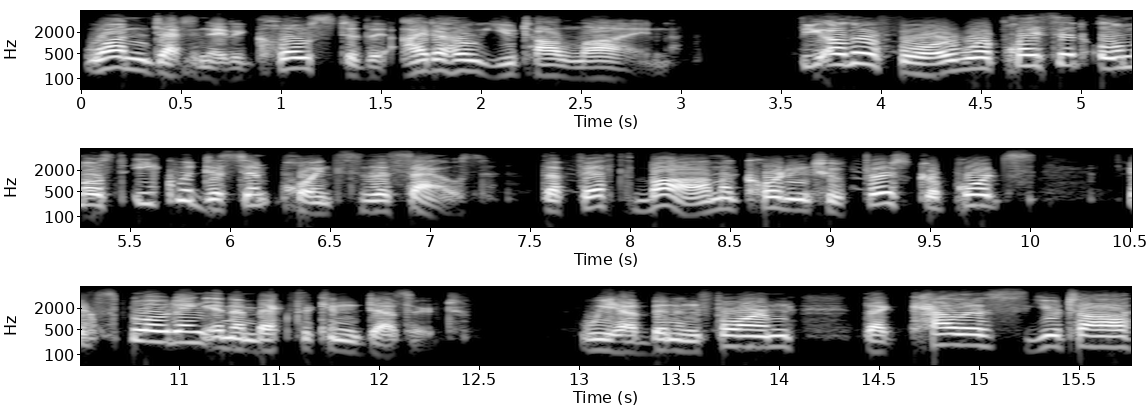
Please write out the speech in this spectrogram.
One detonated close to the Idaho-Utah line. The other four were placed at almost equidistant points to the south, the fifth bomb, according to first reports, exploding in a Mexican desert. We have been informed that Calais, Utah,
